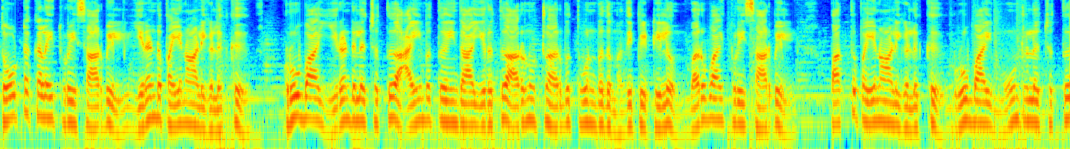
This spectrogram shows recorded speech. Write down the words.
தோட்டக்கலைத்துறை சார்பில் இரண்டு பயனாளிகளுக்கு ரூபாய் இரண்டு லட்சத்து ஐம்பத்து ஐந்தாயிரத்து அறுநூற்று அறுபத்தி ஒன்பது மதிப்பீட்டிலும் வருவாய்த்துறை சார்பில் பத்து பயனாளிகளுக்கு ரூபாய் மூன்று லட்சத்து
